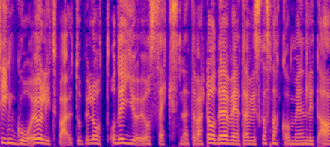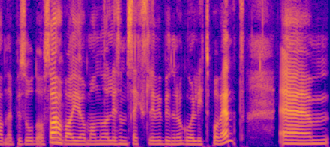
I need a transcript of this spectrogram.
Ting går jo litt på autopilot, og det gjør jo sexen etter hvert. Og det vet jeg vi skal snakke om i en litt annen episode også. Mm. Hva gjør man når liksom sexlivet begynner å gå litt på vent? Um,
